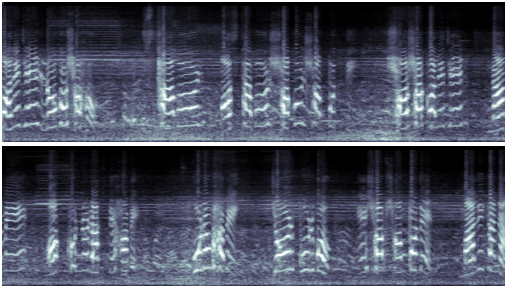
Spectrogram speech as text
কলেজের লোগো সহ স্থাবর, অস্থাবর সকল সম্পত্তি স্ব কলেজের নামে অক্ষুণ্ণ রাখতে হবে। কোনোভাবেই জোরপূর্বক এসব সম্পদের মালিকানা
